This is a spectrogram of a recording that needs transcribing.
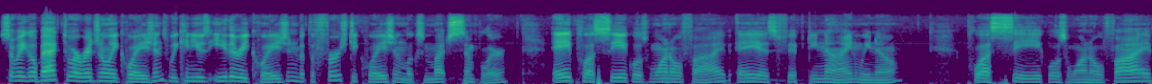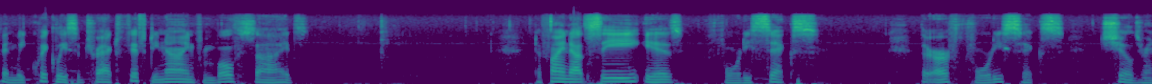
So we go back to our original equations. We can use either equation, but the first equation looks much simpler. a plus c equals 105. a is 59, we know. Plus c equals 105, and we quickly subtract 59 from both sides to find out c is 46. There are 46 children.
